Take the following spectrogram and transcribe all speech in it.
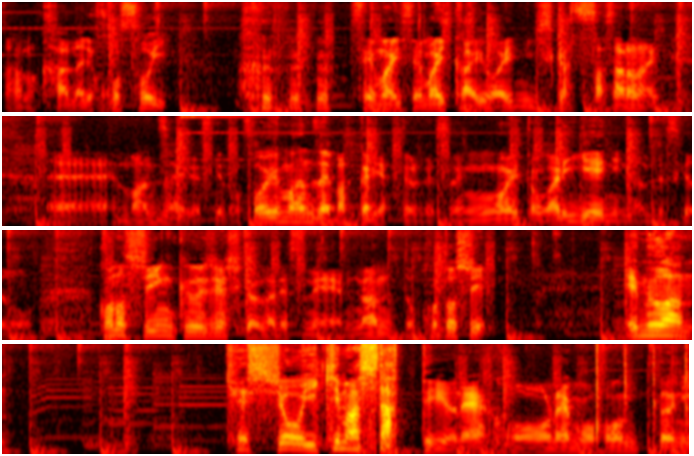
あのかなり細い 狭い狭い界隈にしか刺さらない、えー、漫才ですけどそういう漫才ばっかりやってるんですすごい尖り芸人なんですけどこの真空ジェシカがですねなんと今年 m 1決勝行きましたっていうねこれも本当に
